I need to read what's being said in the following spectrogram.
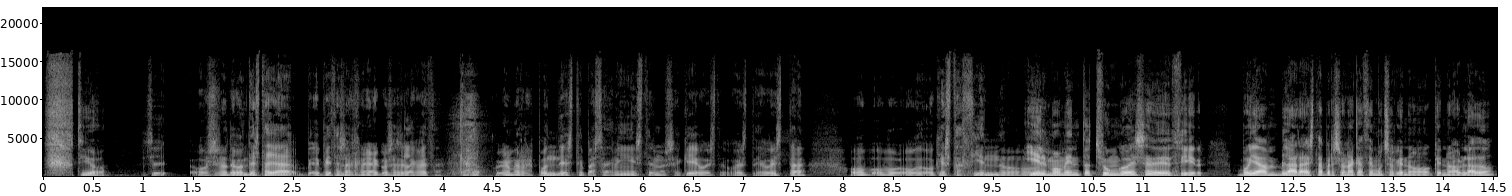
Uf, tío, Sí. O si no te contesta ya empiezas a generar cosas en la cabeza. Porque no me responde, este pasa de mí, este no sé qué, o este o, este, o esta, o, o- o- o qué está haciendo. Y el momento chungo ese de decir, voy a hablar a esta persona que hace mucho que no, que no he hablado,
